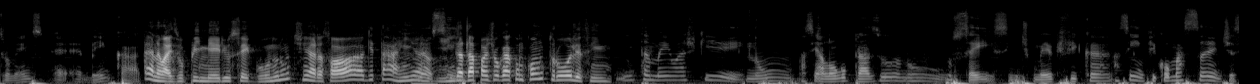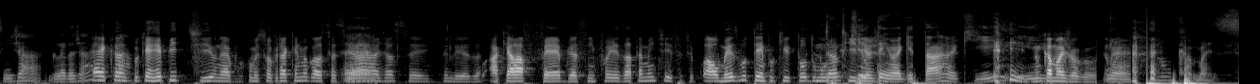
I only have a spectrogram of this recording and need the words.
instrumentos é, é, bem caro. É, não, mas o primeiro e o segundo não tinha, era só a guitarrinha. Não, e ainda dá para jogar com controle, assim. E também eu acho que, não, assim, a longo prazo, não, não sei, assim, tipo, meio que fica, assim, ficou maçante, assim, já, a galera já... É, tá. porque repetiu, né, começou a virar aquele negócio, assim, é. ah, já sei, beleza. Aquela febre, assim, foi exatamente isso, tipo, ao mesmo tempo que todo mundo Tanto queria... que eu tenho a guitarra aqui e... nunca mais jogou. É, nunca mais.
